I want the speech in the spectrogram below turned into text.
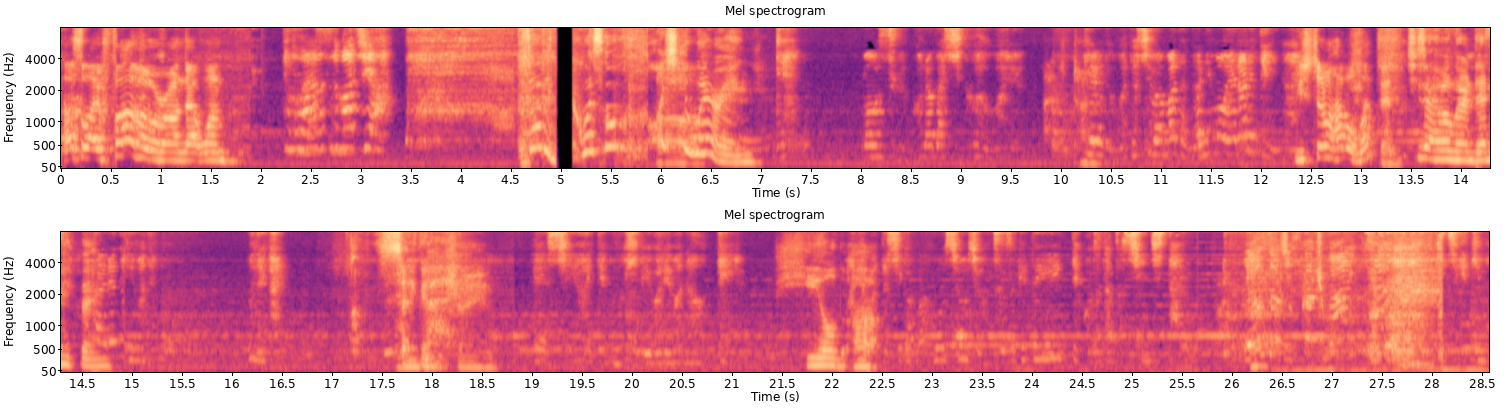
That's like five of them around that one. Is that a dick whistle? What's she oh. wearing? You still don't have a weapon. She's I haven't learned anything. Second train. Healed up. 私が魔法少女を続けていいってことだと信じたいよそに深くない一撃も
